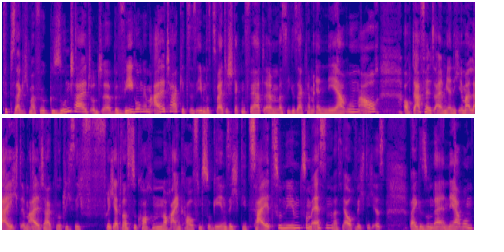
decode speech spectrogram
Tipps, sag ich mal, für Gesundheit und äh, Bewegung im Alltag. Jetzt ist eben das zweite Steckenpferd, ähm, was Sie gesagt haben, Ernährung auch. Auch da fällt es einem ja nicht immer leicht, im Alltag wirklich sich frisch etwas zu kochen, noch einkaufen zu gehen, sich die Zeit zu nehmen zum Essen, was ja auch wichtig ist bei gesunder Ernährung.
